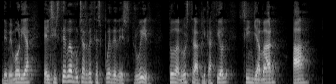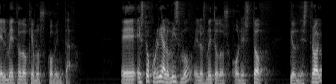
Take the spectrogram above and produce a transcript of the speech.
de memoria, el sistema muchas veces puede destruir toda nuestra aplicación sin llamar a el método que hemos comentado. Eh, esto ocurría lo mismo en los métodos onStop y onDestroy.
